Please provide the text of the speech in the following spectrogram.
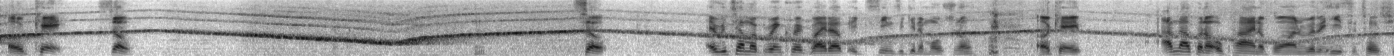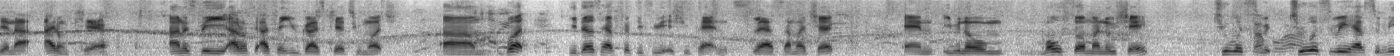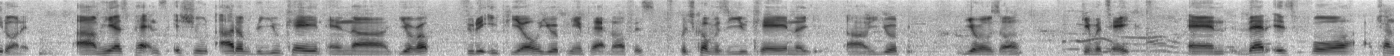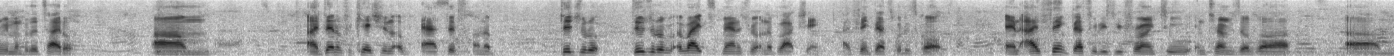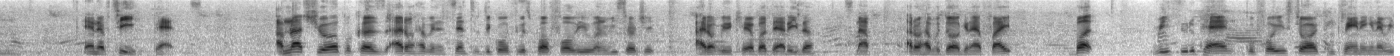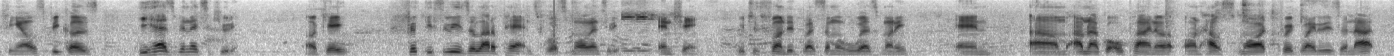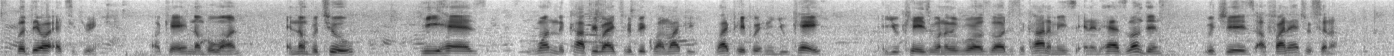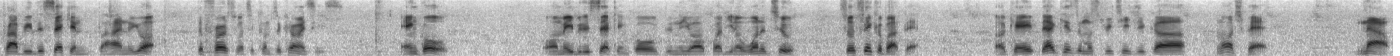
Okay, so so every time I bring Craig Wright up, it seems to get emotional. okay, I'm not gonna opine upon whether he's Satoshi or not. I don't care. Honestly, I don't. Th- I think you guys care too much. Um, but he does have 53 issue patents. Last time I checked, and even though most are minutiae, two or three, two or three have some meat on it. Um, he has patents issued out of the UK and uh, Europe through the EPO, European Patent Office, which covers the UK and the uh, Europe, Eurozone, give or take. And that is for, I'm trying to remember the title, um, identification of assets on a digital digital rights management on the blockchain. I think that's what it's called. And I think that's what he's referring to in terms of uh, um, NFT patents. I'm not sure because I don't have an incentive to go through his portfolio and research it. I don't really care about that either. It's not. I don't have a dog in that fight. But read through the pen before you start complaining and everything else because he has been executing. Okay, 53 is a lot of patents for a small entity, nChain, which is funded by someone who has money. And um, I'm not going to opine on how smart Craig Wright is or not, but they are executing. Okay, number one. And number two, he has won the copyright to the Bitcoin white, white paper in the UK. The UK is one of the world's largest economies, and it has London, which is a financial center, probably the second behind New York. The first once it comes to currencies and gold, or maybe the second, gold in New York, but you know, one or two. So think about that. Okay, that gives them a strategic uh, launch pad. Now,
